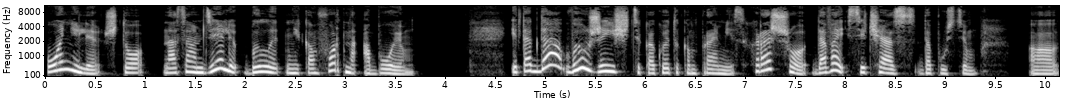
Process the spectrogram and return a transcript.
поняли, что на самом деле было некомфортно обоим. И тогда вы уже ищете какой-то компромисс. Хорошо, давай сейчас, допустим, а,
